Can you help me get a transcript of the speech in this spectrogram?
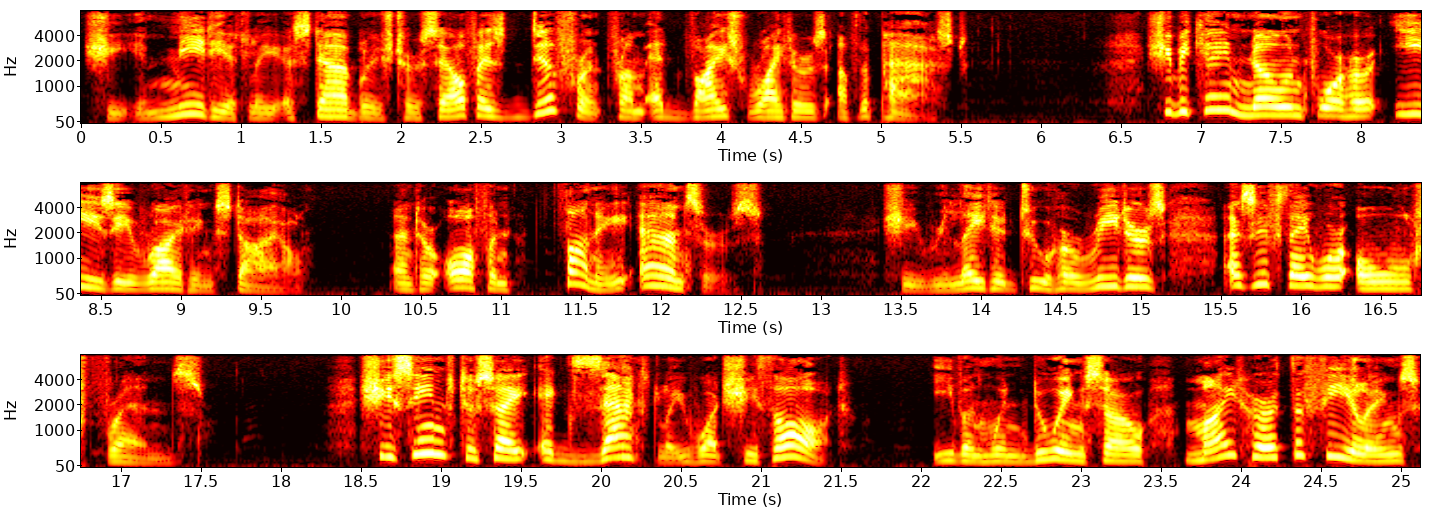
She immediately established herself as different from advice writers of the past. She became known for her easy writing style and her often funny answers. She related to her readers as if they were old friends. She seemed to say exactly what she thought, even when doing so might hurt the feelings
